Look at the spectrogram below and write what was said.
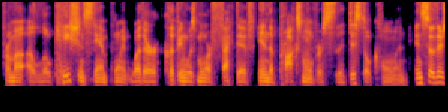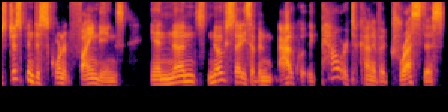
from a, a location standpoint whether clipping was more effective in the proximal proximal versus the distal colon. And so there's just been discordant findings and none, no studies have been adequately powered to kind of address this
